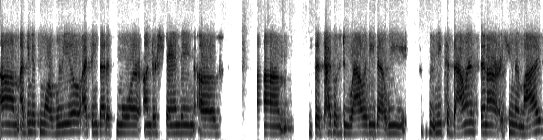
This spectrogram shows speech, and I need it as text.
Um, I think it's more real. I think that it's more understanding of um, the type of duality that we need to balance in our human lives,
